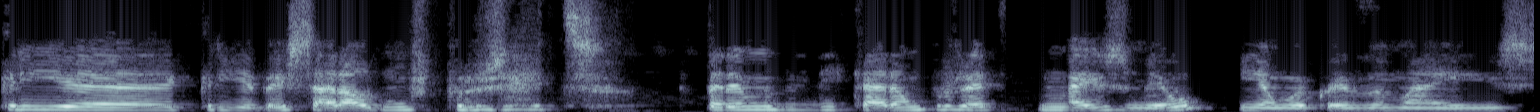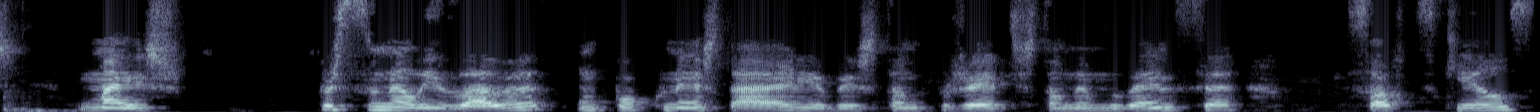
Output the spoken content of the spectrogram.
queria, queria deixar alguns projetos para me dedicar a um projeto mais meu e a uma coisa mais, mais personalizada, um pouco nesta área de gestão de projetos, gestão da mudança, soft skills,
